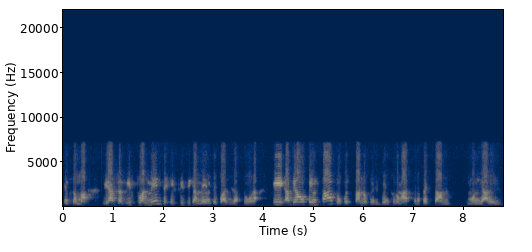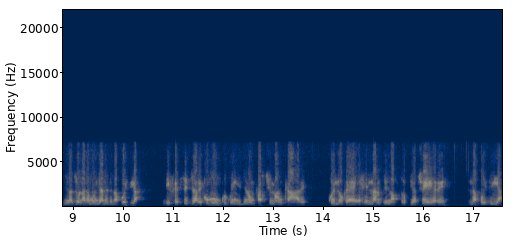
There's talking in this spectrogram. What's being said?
insomma viaggia virtualmente e fisicamente quasi da sola. E abbiamo pensato quest'anno per il 21 marzo, la festa mondiale, la giornata mondiale della poesia, di festeggiare comunque, quindi di non farci mancare quello che è il nostro piacere, la poesia.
